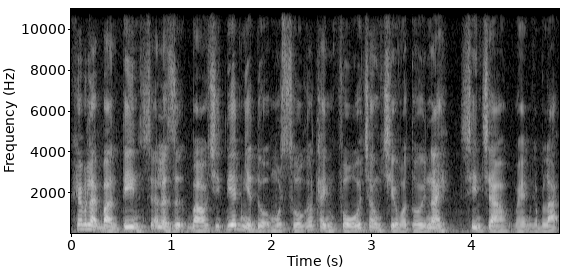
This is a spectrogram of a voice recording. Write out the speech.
Khép lại bản tin sẽ là dự báo chi tiết nhiệt độ một số các thành phố trong chiều và tối nay. Xin chào và hẹn gặp lại.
